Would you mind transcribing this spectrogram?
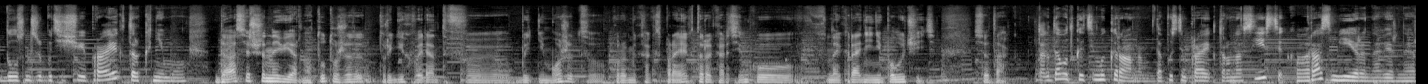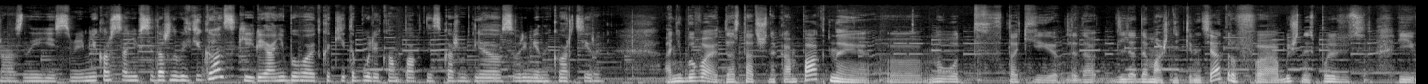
должен же быть еще и проектор к нему. Да, совершенно верно. Тут уже других вариантов э, быть не может, кроме как с проектора картинку на экране не получить. Все так. Тогда вот к этим экранам, допустим, проектор у нас есть, размеры, наверное, разные есть. Мне кажется, они все должны быть гигантские, или они бывают какие-то более компактные, скажем, для современной квартиры? Они бывают достаточно компактные, э, ну вот такие для, для домашних кинотеатров э, обычно используются и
